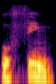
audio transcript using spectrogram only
o fim.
